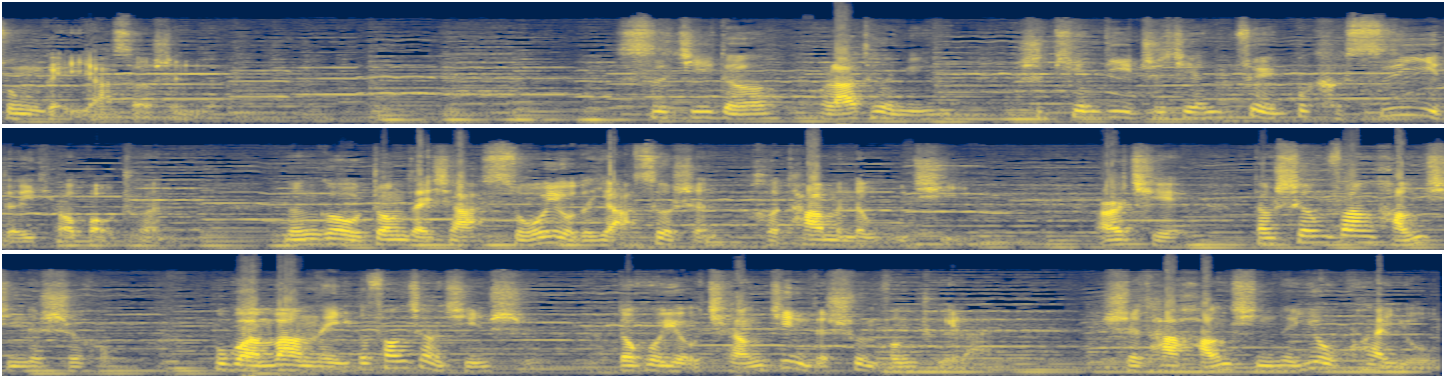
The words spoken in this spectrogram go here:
送给亚瑟神的。斯基德普拉特尼是天地之间最不可思议的一条宝船，能够装载下所有的亚瑟神和他们的武器，而且当升帆航行的时候，不管往哪个方向行驶，都会有强劲的顺风吹来，使它航行的又快又稳。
